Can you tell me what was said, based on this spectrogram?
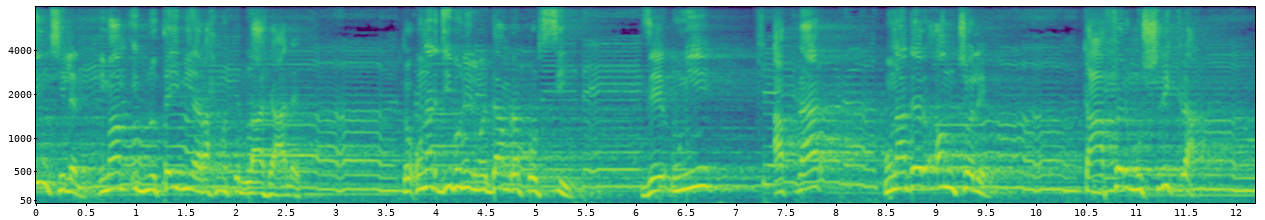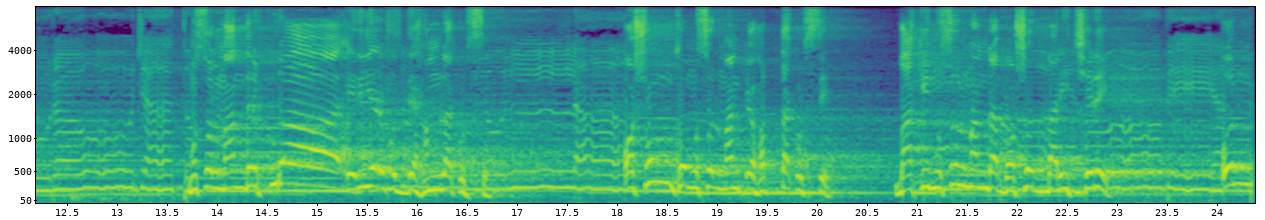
দিন ছিলেন, ইমাম ইবনু তাইমিয়া রহমতুল্লাহ আলেম তো ওনার জীবনীর মধ্যে আমরা পড়ছি যে উনি আপনার ওনাদের অঞ্চলে কাফের মুশরিকরা মুসলমানদের পুরা এরিয়ার মধ্যে হামলা করছে। অসংখ্য মুসলমানকে হত্যা করছে। বাকি মুসলমানরা বসত বাড়ি ছেড়ে অন্য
